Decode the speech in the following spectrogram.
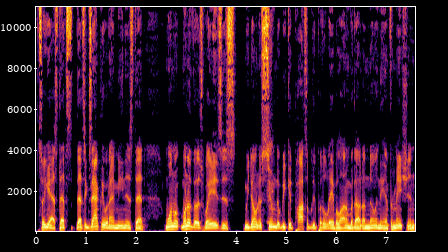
So yes, that's that's exactly what I mean is that one one of those ways is we don't assume that we could possibly put a label on him without knowing the information.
